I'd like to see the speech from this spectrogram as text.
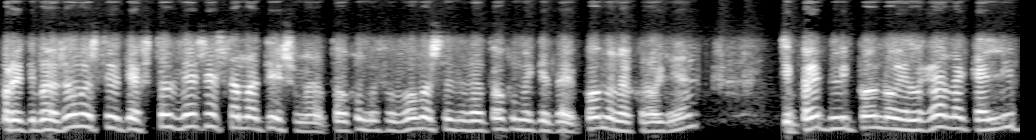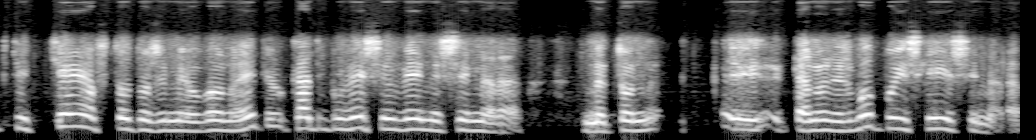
προετοιμαζόμαστε ότι αυτό δεν θα σταματήσουμε να το έχουμε, φοβόμαστε ότι θα το έχουμε και τα επόμενα χρόνια. Και πρέπει λοιπόν ο ΕΛΓΑ να καλύπτει και αυτό το ζημιογόνο αίτιο, κάτι που δεν συμβαίνει σήμερα με τον ε, κανονισμό που ισχύει σήμερα.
